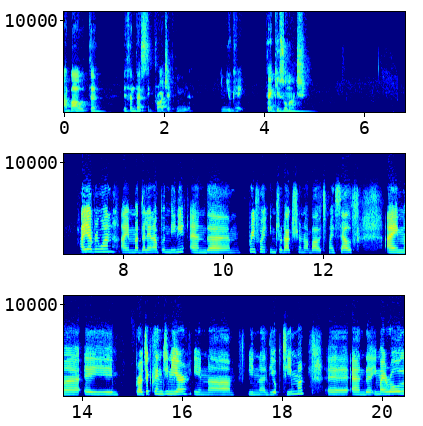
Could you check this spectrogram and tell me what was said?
about uh, the fantastic project in, in UK. Thank you so much. Hi everyone, I'm Maddalena Pondini and um, brief introduction about myself. I'm uh, a project engineer in uh, in uh, the OP team. Uh, and in my role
